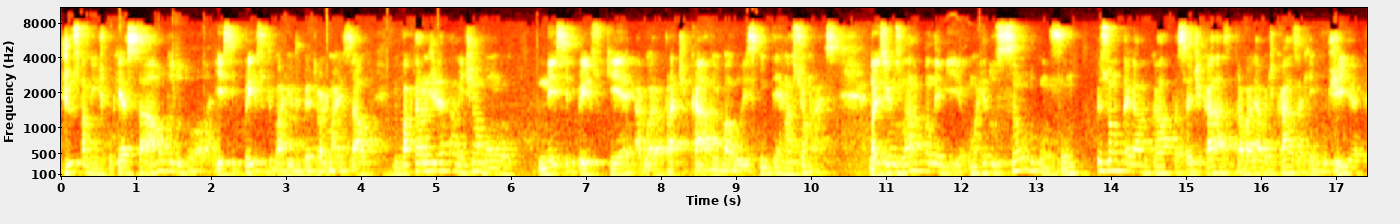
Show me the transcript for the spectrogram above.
Justamente porque essa alta do dólar e esse preço de barril de petróleo mais alto impactaram diretamente na bomba, nesse preço que é agora praticado em valores internacionais. Nós vimos lá na pandemia uma redução do consumo, a pessoa não pegava o carro para sair de casa, trabalhava de casa quem podia,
